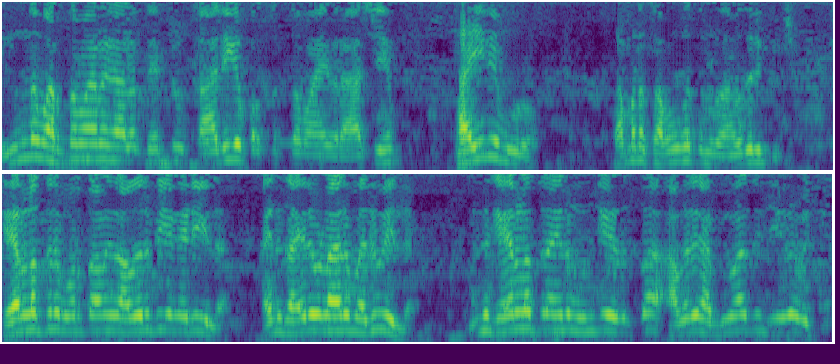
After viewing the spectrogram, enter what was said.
ഇന്ന് വർത്തമാനകാലത്ത് ഏറ്റവും കാലിക പ്രസക്തമായ ഒരു ആശയം ധൈര്യപൂർവം നമ്മുടെ സമൂഹത്തിൽ അവതരിപ്പിച്ചു. കേരളത്തിന് പുറത്താണെങ്കിൽ അവതരിപ്പിക്കാൻ കഴിയില്ല. അതിന് ധൈര്യമുള്ള ആരും വരുകയില്ല. ഇന്ന് കേരളത്തിന് അതിന് മുൻകൈ എടുത്ത അവരെ അഭിവാദ്യം ചെയ്തേ പറ്റും.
